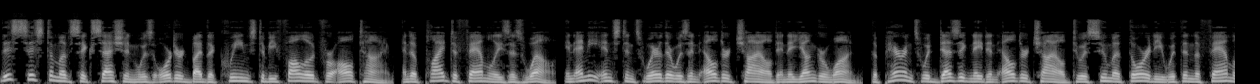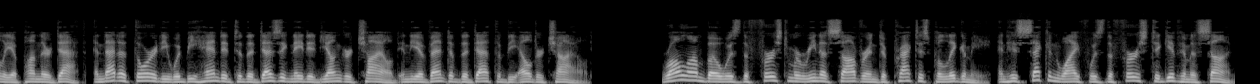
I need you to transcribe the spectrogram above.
This system of succession was ordered by the queens to be followed for all time, and applied to families as well. In any instance where there was an elder child and a younger one, the parents would designate an elder child to assume authority within the family upon their death, and that authority would be handed to the designated younger child in the event of the death of the elder child. Ralambo was the first Merina sovereign to practice polygamy, and his second wife was the first to give him a son.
